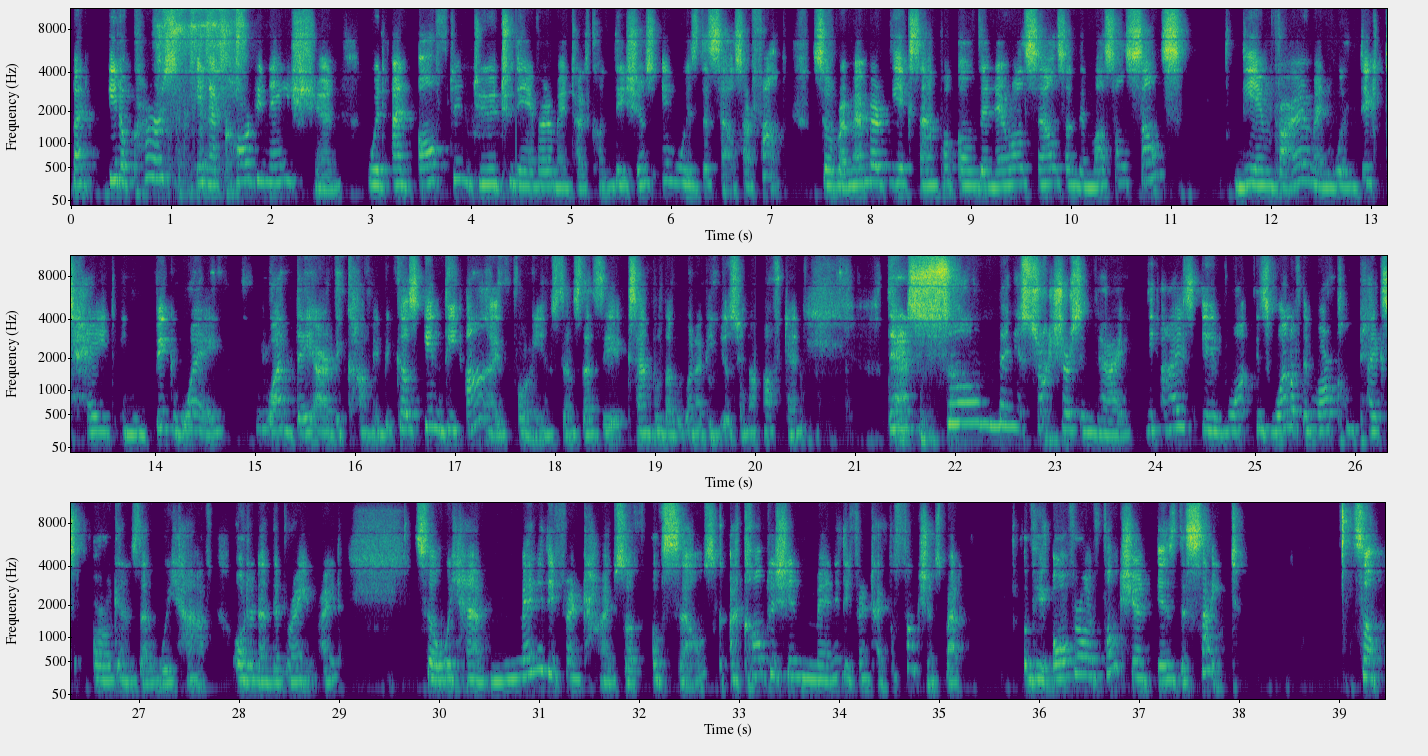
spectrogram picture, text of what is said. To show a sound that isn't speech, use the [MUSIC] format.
But it occurs in a coordination with and often due to the environmental conditions in which the cells are found. So remember the example of the neural cells and the muscle cells? The environment will dictate in a big way what they are becoming. Because in the eye, for instance, that's the example that we're going to be using often, there are so many structures in the eye. The eye is one of the more complex organs that we have, other than the brain, right? So we have many different types of, of cells accomplishing many different types of functions, but the overall function is the sight. So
